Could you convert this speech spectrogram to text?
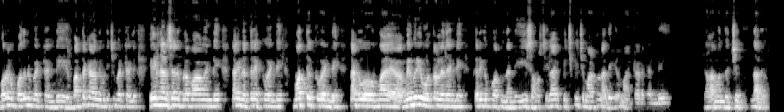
బుర్రకు పదును పెట్టండి. బద్ధకాన్ని విడిచిపెట్టండి. ఏ నడిసని ప్రభావం అండి నాకు నిద్ర ఎక్కువండి మొత్తం ఎక్కువండి నాకు మా మెమరీ ఉండటం లేదండి కరిగిపోతుందండి. ఈ సమస్య ఇలాంటి పిచ్చి పిచ్చి మాటలు నా దగ్గర మాట్లాడకండి. చాలామంది వచ్చి చెప్తున్నారు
